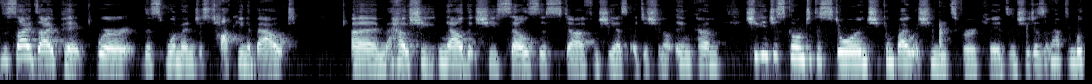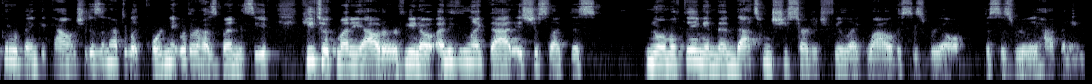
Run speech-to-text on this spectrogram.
the sides I picked were this woman just talking about um, how she now that she sells this stuff and she has additional income, she can just go into the store and she can buy what she needs for her kids, and she doesn't have to look at her bank account. She doesn't have to like coordinate with her husband to see if he took money out or if you know anything like that. It's just like this normal thing, and then that's when she started to feel like, wow, this is real. This is really happening.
